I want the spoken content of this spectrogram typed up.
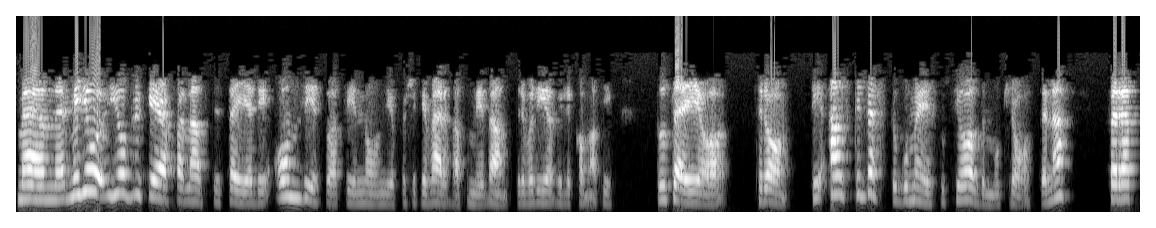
Men, men jag, jag brukar i alla fall alltid säga det, om det är så att det är någon jag försöker värva som är vänster, det var det jag ville komma till. Då säger jag till dem, det är alltid bäst att gå med i Socialdemokraterna. För att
